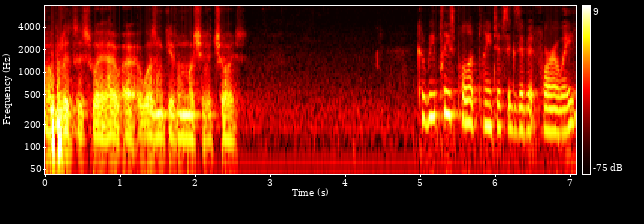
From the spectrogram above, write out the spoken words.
I'll put it this way, I, I wasn't given much of a choice. Could we please pull up Plaintiff's Exhibit 408?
